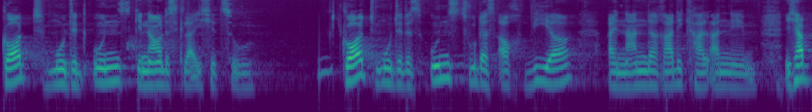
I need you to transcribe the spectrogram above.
Gott mutet uns genau das Gleiche zu. Gott mutet es uns zu, dass auch wir einander radikal annehmen. Ich habe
